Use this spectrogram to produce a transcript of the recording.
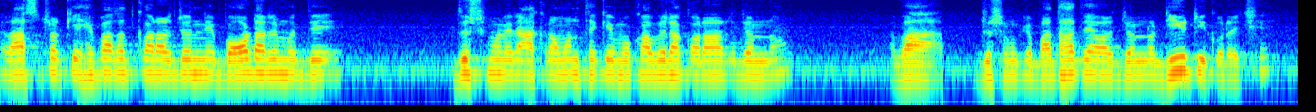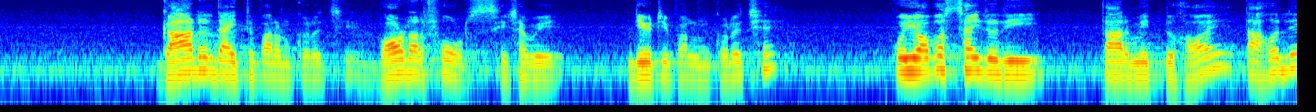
রাষ্ট্রকে হেফাজত করার জন্য বর্ডারের মধ্যে দুশ্মনের আক্রমণ থেকে মোকাবিলা করার জন্য বা দুশ্মনকে বাধা দেওয়ার জন্য ডিউটি করেছে। গার্ডের দায়িত্ব পালন করেছে বর্ডার ফোর্স হিসাবে ডিউটি পালন করেছে। ওই অবস্থায় যদি তার মৃত্যু হয়, তাহলে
